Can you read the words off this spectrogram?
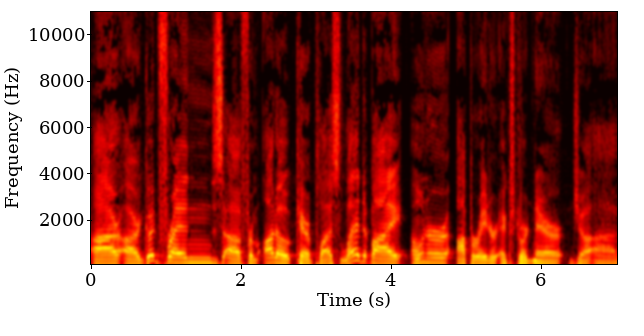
are our good friends uh, from Auto Care Plus, led by owner operator extraordinaire jo- uh,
